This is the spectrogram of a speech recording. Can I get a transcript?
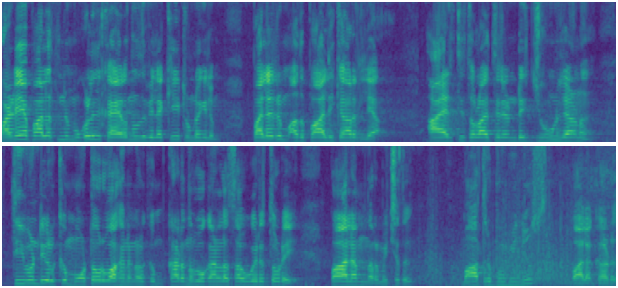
പഴയ പാലത്തിന് മുകളിൽ കയറുന്നത് വിലക്കിയിട്ടുണ്ടെങ്കിലും പലരും അത് പാലിക്കാറില്ല. ആയിരത്തി തൊള്ളായിരത്തി രണ്ട് ജൂണിലാണ് തീവണ്ടികൾക്കും മോട്ടോർ വാഹനങ്ങൾക്കും കടന്നു പോകാനുള്ള സൗകര്യത്തോടെ പാലം നിർമ്മിച്ചത്. മാതൃഭൂമി ന്യൂസ് പാലക്കാട്.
